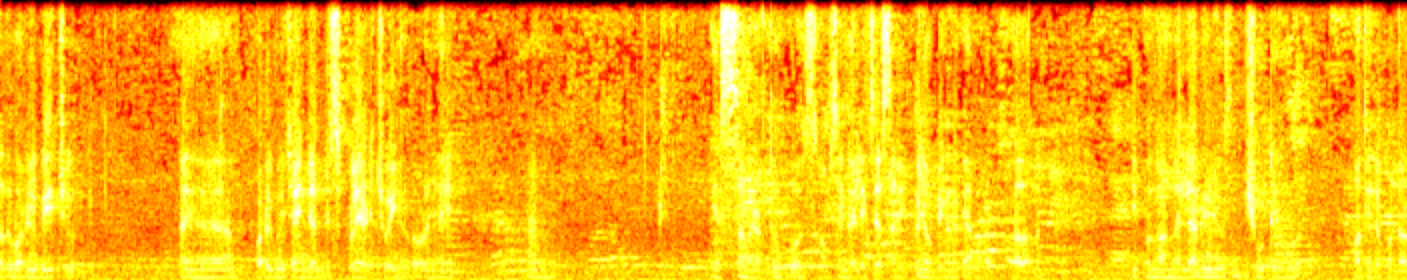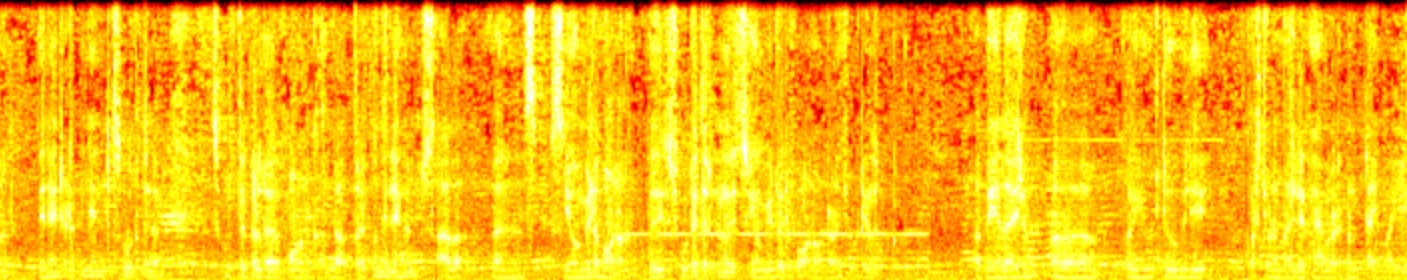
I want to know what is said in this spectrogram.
അത് കുറേ ഉപയോഗിച്ചു. കുറേ ഉപയോഗിച്ച് അതിന്റെ ഡിസ്പ്ലേ അടിച്ചു പോയി അതോടെ ഞാൻ എസ് ആണ് എടുത്തു സാംസങ് ഗാലക്സി എസ് ആണ് ഇപ്പം ഞാൻ ഉപയോഗിക്കുന്ന ക്യാമറ അതാണ്. ഇപ്പം കാണുന്ന എല്ലാ വീഡിയോസും ഷൂട്ട് ചെയ്യുന്നത് അതിന്റെ കൊണ്ടാണ്. ഇതിനായിട്ട് ഇടയ്ക്ക് ഞാൻ എന്റെ സുഹൃത്തിന്റെ സുഹൃത്തുക്കളുടെ ഫോൺ എടുക്കാറുണ്ട് അത്രയ്ക്കൊന്നും ഇല്ലെങ്കിൽ സാധാ സിയോമിയുടെ ഫോണാണ് ഇത് ഷൂട്ട് ചെയ്തെടുക്കുന്നത് സിയോമിയുടെ ഒരു ഫോൺ കൊണ്ടാണ് ഷൂട്ട് ചെയ്യുന്നത്. അപ്പോൾ ഏതായാലും ഇപ്പോൾ യൂട്യൂബിൽ കുറച്ചുകൂടെ നല്ല ക്യാമറ എടുക്കുന്ന ടൈമായി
